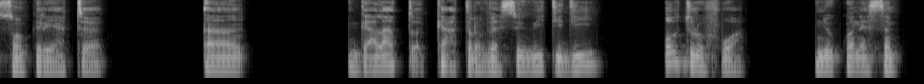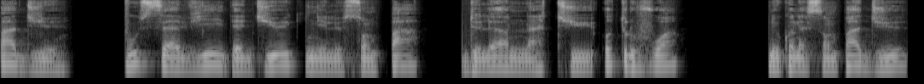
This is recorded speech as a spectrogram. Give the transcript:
son Créateur. En Galates 4, verset 8, il dit, Autrefois, ne connaissant pas Dieu, vous serviez des dieux qui ne le sont pas de leur nature. Autrefois, ne connaissant pas Dieu,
